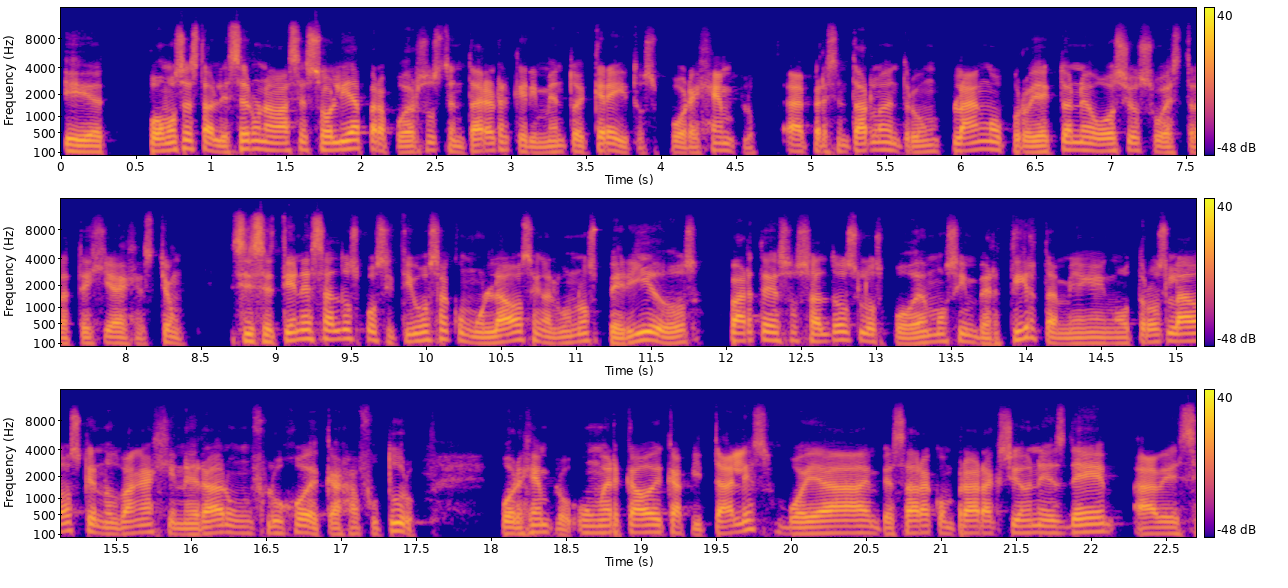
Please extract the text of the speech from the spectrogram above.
Eh, podemos establecer una base sólida para poder sustentar el requerimiento de créditos, por ejemplo, al presentarlo dentro de un plan o proyecto de negocios o estrategia de gestión. Si se tiene saldos positivos acumulados en algunos periodos, parte de esos saldos los podemos invertir también en otros lados que nos van a generar un flujo de caja futuro. Por ejemplo, un mercado de capitales, voy a empezar a comprar acciones de ABC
